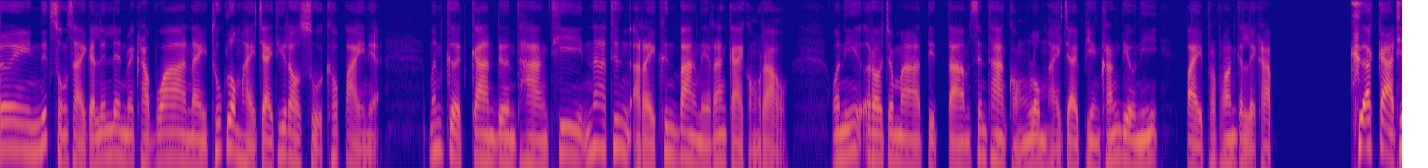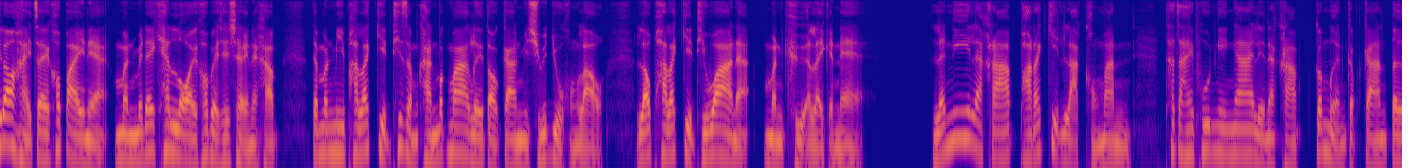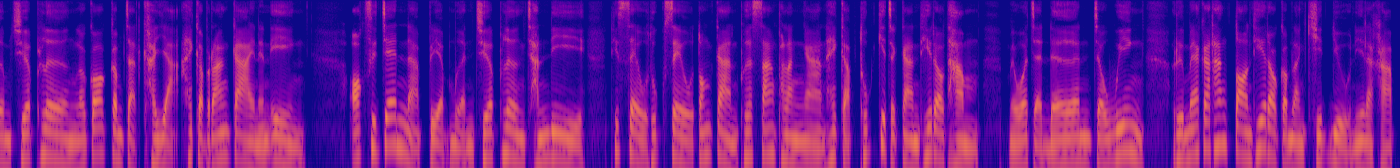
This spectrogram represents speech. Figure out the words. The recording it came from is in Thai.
เคยนึกสงสัยกันเล่นๆไหมครับว่าในทุกลมหายใจที่เราสูดเข้าไปเนี่ย มันเกิดการเดินทางที่น่าทึ่งอะไรขึ้นบ้างในร่างกายของเรา วันนี้เราจะมาติดตามเส้นทางของลมหายใจเพียงครั้งเดียวนี้ไปพร้อมๆกันเลยครับ คืออากาศที่เราหายใจเข้าไปเนี่ย มันไม่ได้แค่ลอยเข้าไปเฉยๆนะครับ แต่มันมีภารกิจที่สำคัญมากๆเลยต่อการมีชีวิตอยู่ของเรา แล้วภารกิจที่ว่าน่ะ มันคืออะไรกันแน่ และนี่แหละครับ ภารกิจหลักของมัน ถ้าจะให้พูดง่าย ๆ เลยนะครับ ก็เหมือนกับการเติมเชื้อเพลิง แล้วก็กำจัดขยะให้กับร่างกายนั่นเอง ออกซิเจนน่ะเปรียบเหมือนเชื้อเพลิงชั้นดี ที่เซลล์ทุกเซลล์ต้องการเพื่อสร้างพลังงานให้กับทุกกิจการที่เราทำไม่ว่าจะเดินจะวิ่ง หรือแม้กระทั่งตอนที่เรากำลังคิดอยู่นี่แหละครับ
